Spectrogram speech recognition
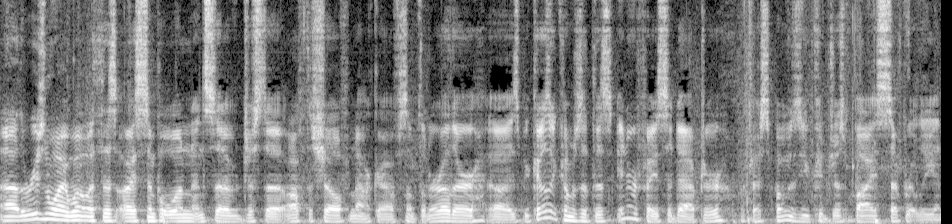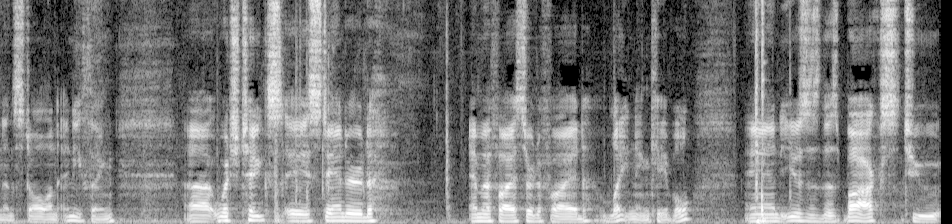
uh, the reason why I went with this iSimple one instead of just a off-the-shelf knockoff something or other uh, is because it comes with this interface adapter, which I suppose you could just buy separately and install on anything, uh, which takes a standard MFI certified lightning cable and uses this box to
